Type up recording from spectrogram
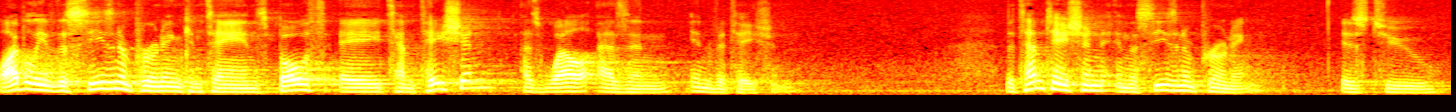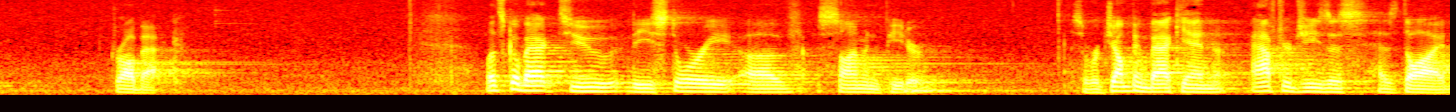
Well, I believe the season of pruning contains both a temptation as well as an invitation. The temptation in the season of pruning is to draw back. Let's go back to the story of Simon Peter. So we're jumping back in after Jesus has died.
